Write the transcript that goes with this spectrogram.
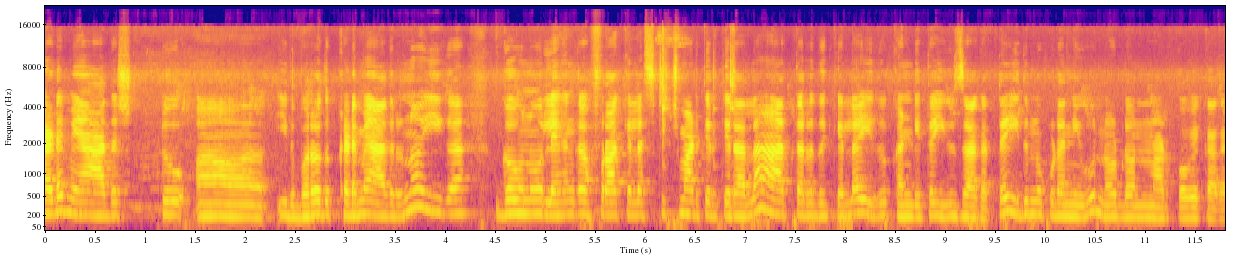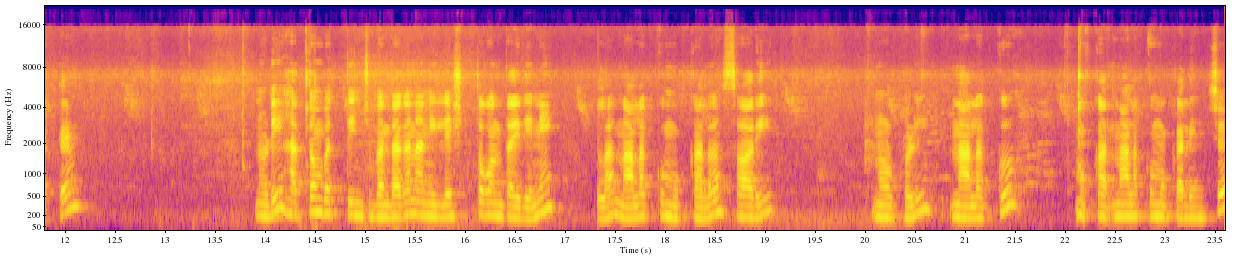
ಕಡಿಮೆ ಆದಷ್ಟು ಇದು ಬರೋದಕ್ಕೆ ಕಡಿಮೆ ಆದ್ರೂ ಈಗ ಗೌನು, ಲೆಹಂಗಾ, ಫ್ರಾಕ್ ಎಲ್ಲ ಸ್ಟಿಚ್ ಮಾಡ್ತಿರ್ತೀರಲ್ಲ, ಆ ಥರದಕ್ಕೆಲ್ಲ ಇದು ಖಂಡಿತ ಯೂಸ್ ಆಗುತ್ತೆ. ಇದನ್ನು ಕೂಡ ನೀವು ನೋಟ್ ಡೌನ್ ಮಾಡ್ಕೋಬೇಕಾಗತ್ತೆ. ನೋಡಿ, ಹತ್ತೊಂಬತ್ತು ಇಂಚ್ ಬಂದಾಗ ನಾನು ಇಲ್ಲಿ ಎಷ್ಟು ತೊಗೊತಾ ಇದ್ದೀನಿ? ಅಲ್ಲ, ನಾಲ್ಕು ಮುಕ್ಕಾಲು. ಸಾರಿ. ನೋಡ್ಕೊಳ್ಳಿ, ನಾಲ್ಕು ಮುಕ್ಕಾಲು ನಾಲ್ಕು ಮುಕ್ಕಾಲು ಇಂಚು.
